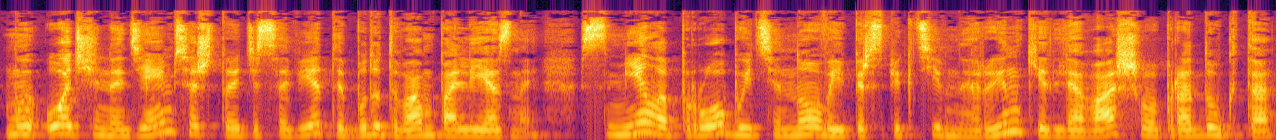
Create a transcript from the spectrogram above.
Мы очень надеемся, что эти советы будут вам полезны. Смело пробуйте новые перспективные рынки для вашего продукта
